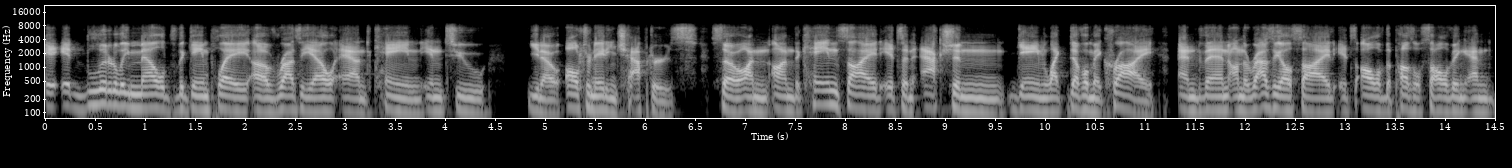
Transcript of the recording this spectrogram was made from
it, it literally melds the gameplay of Raziel and Kain into you know alternating chapters. So on on the Kain side it's an action game like Devil May Cry and then on the Raziel side it's all of the puzzle solving and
